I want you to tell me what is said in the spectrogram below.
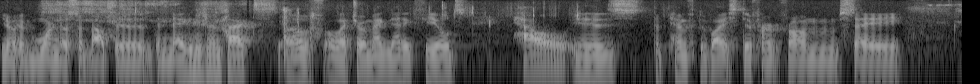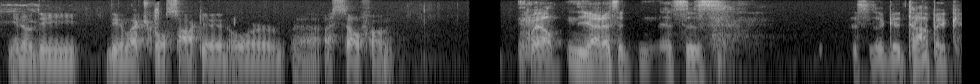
you know have warned us about the the negative impacts of electromagnetic fields. How is the PEMF device different from say you know the the electrical socket or uh, a cell phone. Well, yeah, that's a this is this is a good topic.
